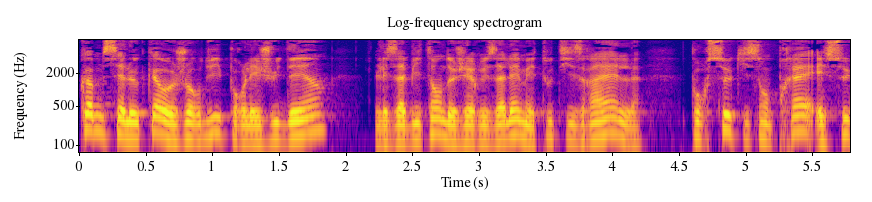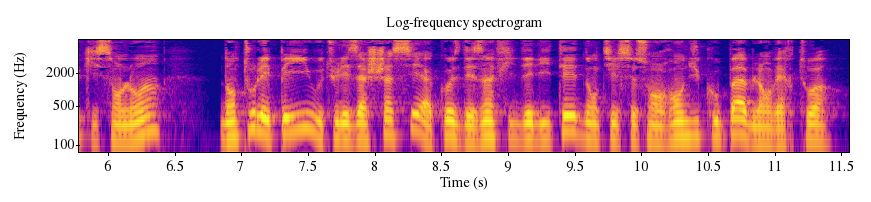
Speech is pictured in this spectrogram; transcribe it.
comme c'est le cas aujourd'hui pour les Judéens, les habitants de Jérusalem et tout Israël, pour ceux qui sont près et ceux qui sont loin, dans tous les pays où tu les as chassés à cause des infidélités dont ils se sont rendus coupables envers toi.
